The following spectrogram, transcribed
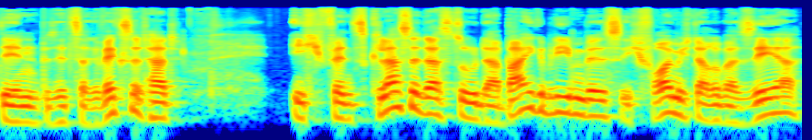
den Besitzer gewechselt hat. Ich finde es klasse, dass du dabei geblieben bist. Ich freue mich darüber sehr.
